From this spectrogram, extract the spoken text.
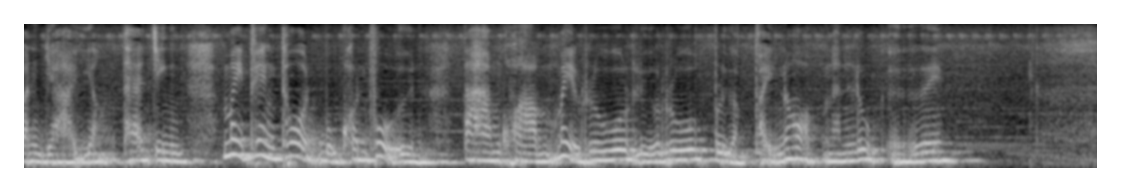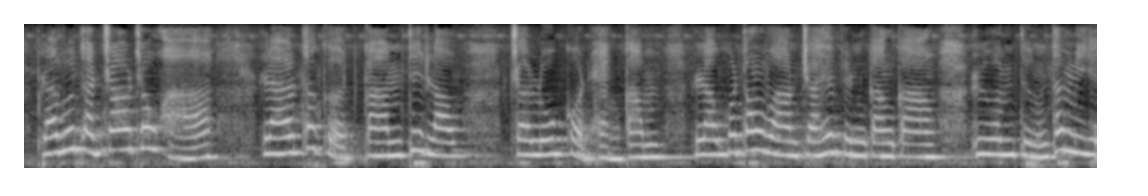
ปัญญาอย่างแท้จริง ไม่เพ่งโทษบุคคลผู้อื่น ตามความไม่รู้หรือรู้เปลือกภายนอกนั้นลูกเอ๋ย พระพุทธเจ้าเจ้าขา แล้วถ้าเกิดการที่เรา จะรู้กฎแห่งกรรม เราก็ต้องวางใจให้เป็นกลางๆ รวมถึงถ้ามีเห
